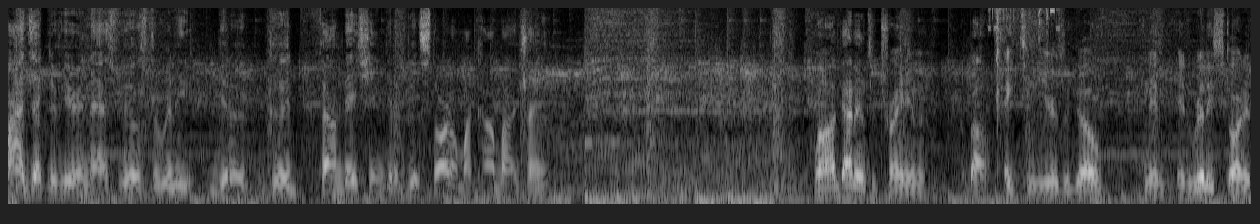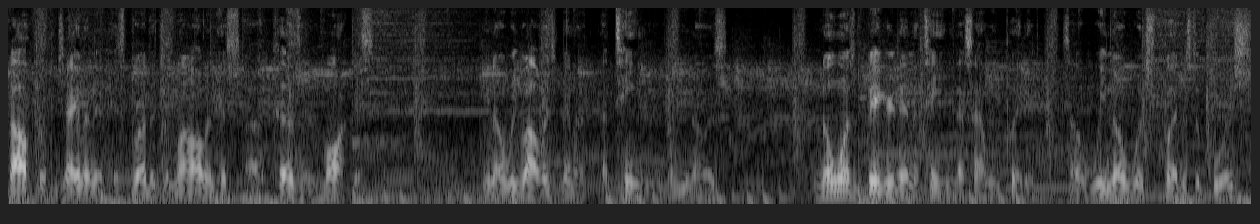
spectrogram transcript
My objective here in Nashville is to really get a good foundation, get a good start on my combine training. Well, I got into training about 18 years ago, and it, it really started off with Jalen and his brother Jamal and his uh, cousin Marcus. You know, we've always been a, a team. You know, it's no one's bigger than a team. That's how we put it. So we know which buttons to push.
